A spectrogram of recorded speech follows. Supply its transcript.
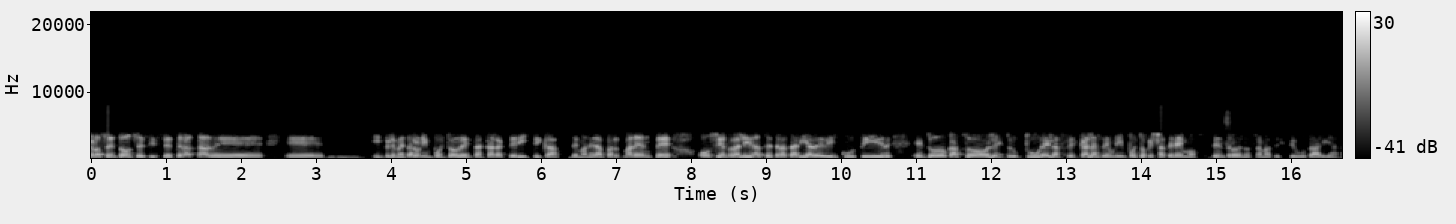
yo no sé entonces si se trata de eh, implementar un impuesto de estas características de manera permanente o si en realidad se trataría de discutir en todo caso la estructura y las escalas de un impuesto que ya tenemos dentro de nuestra matriz tributaria.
